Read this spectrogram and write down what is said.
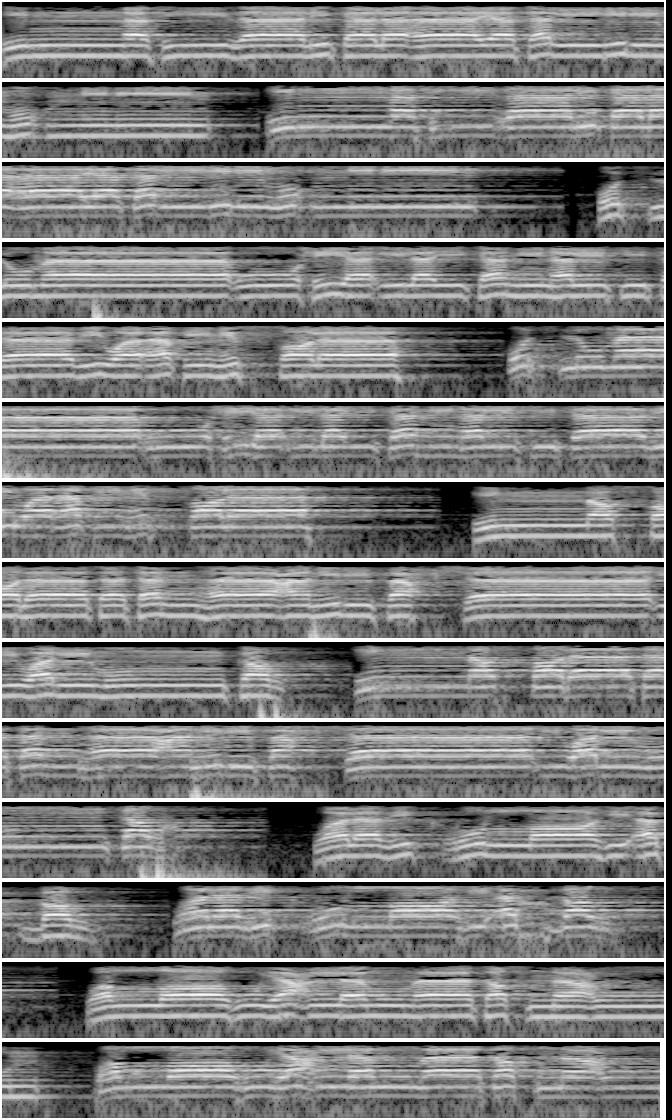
إن في ذلك لآية للمؤمنين. إن في ذلك لآية للمؤمنين. أتل ما أوحي إليك من الكتاب وأقم الصلاة. أُتْلُ ما أوحي إليك من الكتاب وأقم الصلاة. إن الصلاة تنهى عن الفحشاء والمنكر. إن الصلاة تنهى عن الفحشاء الفحشاء والمنكر ولذكر الله أكبر. ولذكر الله أكبر. والله يعلم ما تصنعون. والله يعلم ما تصنعون.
